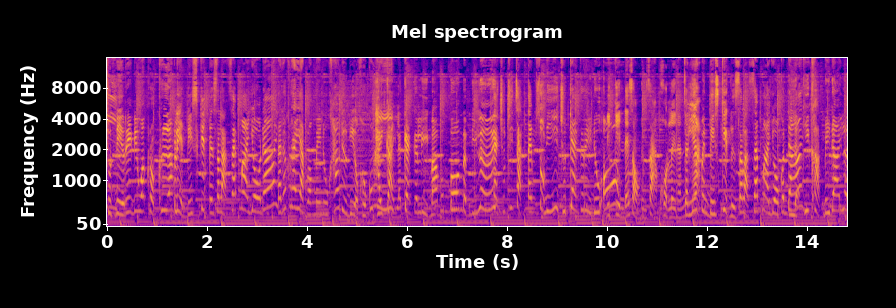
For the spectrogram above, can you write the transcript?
ชุดนี้เรียกได้ว่าครบเครื่องเปลี่ยนบิสกิตเป็นสลัดแซ่บมาโยได้ แต่ถ้าใครอยากลองเมนูข้าวเดี่ยวๆเขาก็มีให้ไก่และแกงกะหรี่มาบ้มๆแบบนี้เลยแต่ชุดที่จัด เต็มสุดนี่ชุดแกงกะหรี่ดูโอนี่กินได้ 2-3 คนเลยนะจะเรีเนี่ยกเป็นบิสกิตหรือสลัดแซ่บมาโยก็ได้และที่ขาดไม่ได้เล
